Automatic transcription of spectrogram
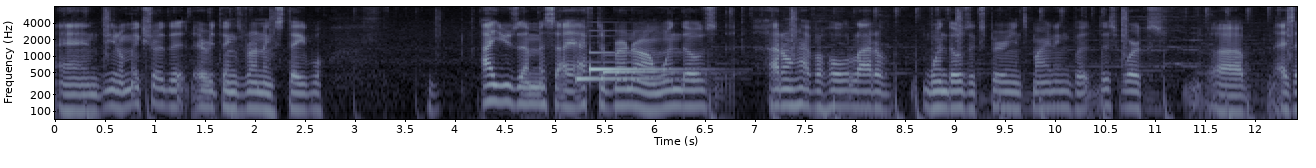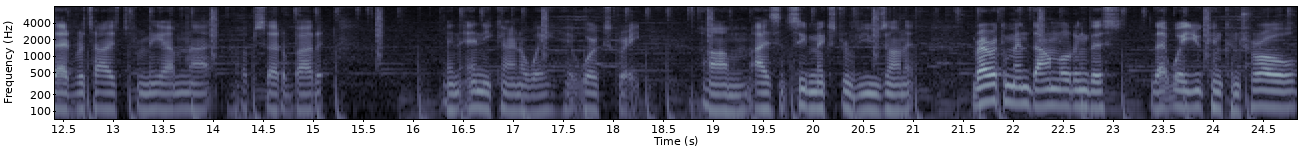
and you know make sure that everything's running stable. I use MSI Afterburner on Windows I don't have a whole lot of Windows experience mining, but this works uh, as advertised for me. I'm not upset about it in any kind of way. It works great. Um, I see mixed reviews on it, but I recommend downloading this. That way you can control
